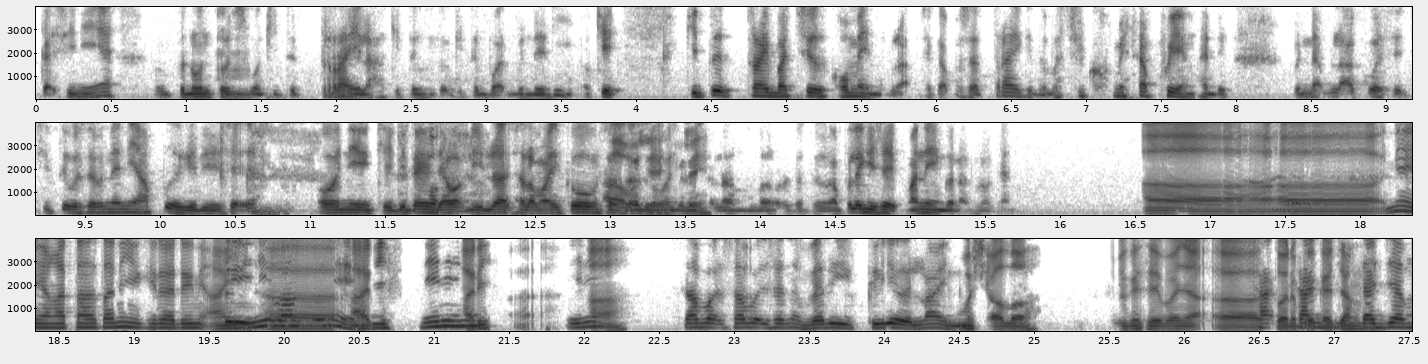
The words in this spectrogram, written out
kat sini eh penonton hmm. semua kita try lah kita untuk kita buat benda ni. Okey. Kita try baca komen pula. Cakap pasal try kita baca komen apa yang ada. Penat pula aku asyik cerita pasal benda ni apa ke dia Syed ya? Oh ni okey kita jawab ni dulu. Assalamualaikum. Ah, Assalamualaikum. Assalamualaikum. Apa lagi Syed? Mana yang kau nak keluarkan? Uh, uh, ni yang atas-atas ni kira ada ni. Ain, hey, ni uh, ni. Arif ni ni Arif ini uh, sahabat-sahabat di sana very clear line. masya-Allah. Terima kasih banyak uh, tuan Ka- Kajang. Kajang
